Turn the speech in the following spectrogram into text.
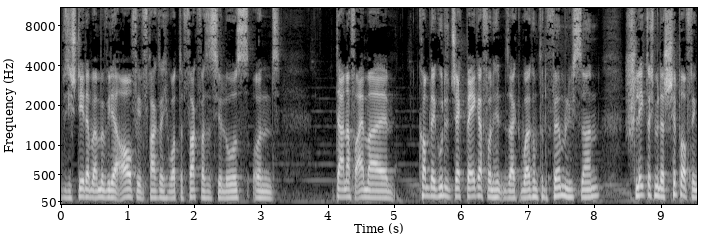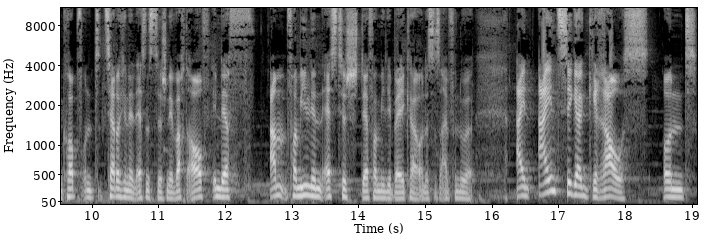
Sie steht aber immer wieder auf. Ihr fragt euch, what the fuck, was ist hier los? Und dann auf einmal kommt der gute Jack Baker von hinten, sagt, welcome to the family, son, schlägt euch mit der Schippe auf den Kopf und zerrt euch in den Essenstisch. Und ihr wacht auf in der, am Familien-Esstisch der Familie Baker. Und es ist einfach nur ein einziger Graus. Und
